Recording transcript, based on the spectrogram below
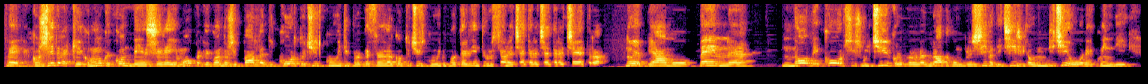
Bene, considera che comunque condenseremo, perché quando si parla di cortocircuiti, protezione dal cortocircuito, potere di interruzione, eccetera, eccetera, eccetera, noi abbiamo ben nove corsi sul circolo per una durata complessiva di circa 11 ore, quindi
